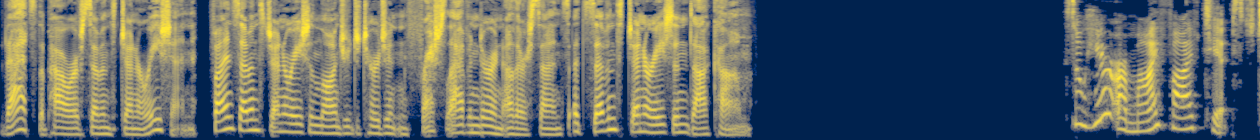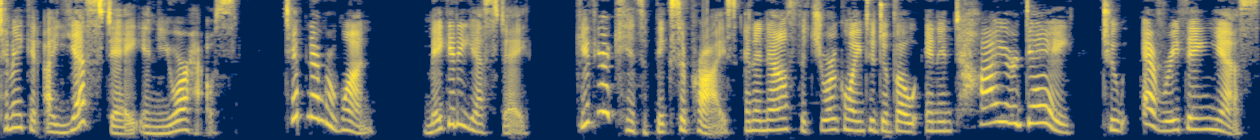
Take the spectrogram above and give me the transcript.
That's the power of seventh generation. Find seventh generation laundry detergent in fresh lavender and other scents at seventhgeneration.com. So here are my five tips to make it a yes day in your house. Tip number one, make it a yes day. Give your kids a big surprise and announce that you're going to devote an entire day to everything yes.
